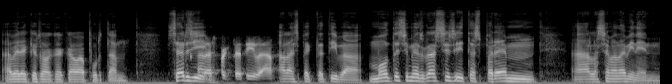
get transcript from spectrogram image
a veure què és el que acaba portant. Sergi, A l'expectativa. a l'expectativa. Moltíssimes gràcies i t'esperem a la setmana vinent.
